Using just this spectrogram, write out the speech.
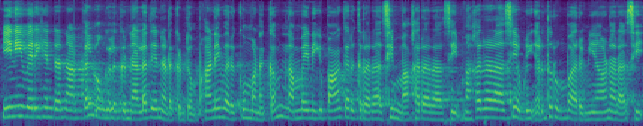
இனி வருகின்ற நாட்கள் உங்களுக்கு நல்லதே நடக்கட்டும். அனைவருக்கும் வணக்கம். நம்ம இன்றைக்கி பார்க்க இருக்கிற ராசி மகர ராசி. மகர ராசி அப்படிங்கிறது ரொம்ப அருமையான ராசி.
